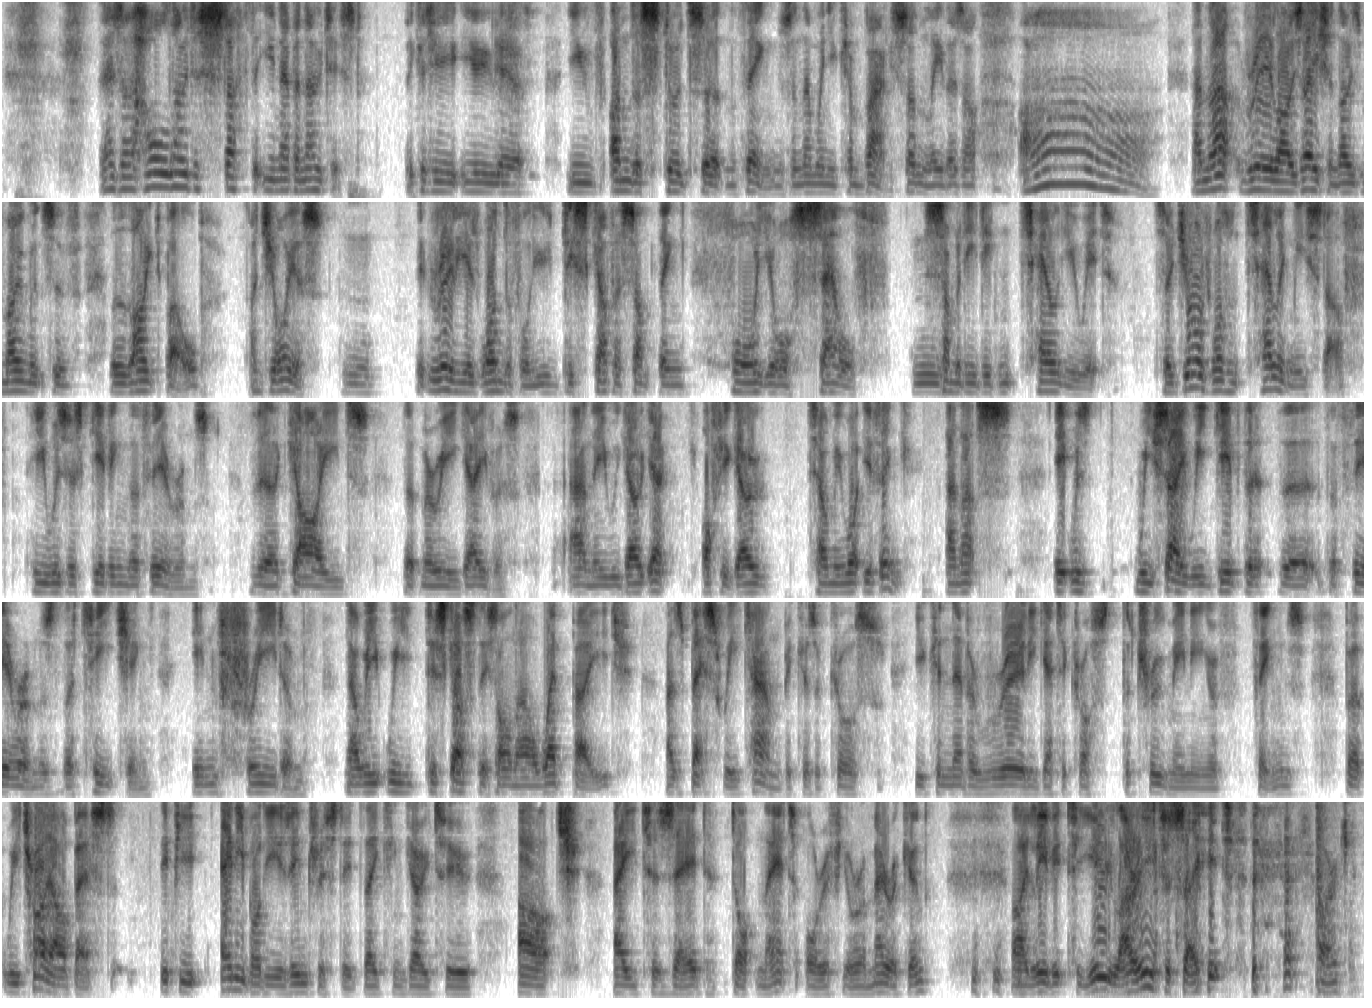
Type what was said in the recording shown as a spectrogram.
there's a whole load of stuff that you never noticed because you you Yes. you've understood certain things, and then when you come back, suddenly there's a oh, and that realization, those moments of light bulb, are joyous. Hmm. It really is wonderful. You discover something for yourself, hmm. Somebody didn't tell you it. So George wasn't telling me stuff. He was just giving the theorems, the guides that Marie gave us. And he would go, yeah, off you go. Tell me what you think. And that's, it was, we say we give the, the, the theorems, the teaching in freedom. Now we, we discuss this on our web page as best we can because of course you can never really get across the true meaning of things but we try our best if you anybody is interested they can go to arch a to z.net or if you're american i leave it to you larry to say it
